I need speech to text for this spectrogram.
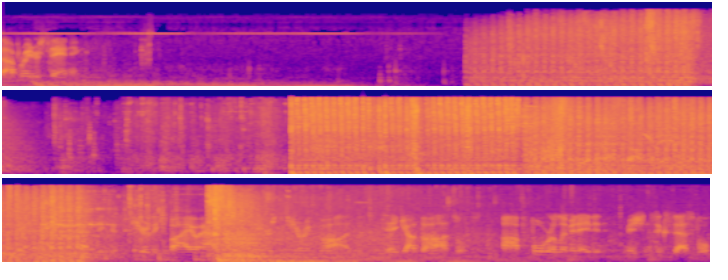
operator standing. Testing to secure the biohazard container securing pods. Take out the hostiles. Op 4 eliminated. Mission successful.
